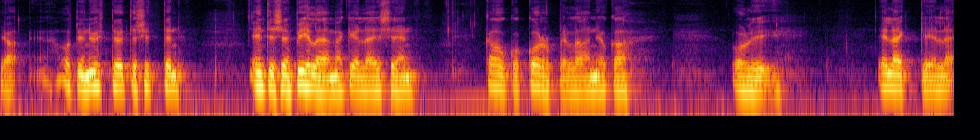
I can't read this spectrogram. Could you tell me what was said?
Ja otin yhteyttä sitten entiseen pihlajamäkeläiseen Kauko Korpelaan, joka oli eläkkeellä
